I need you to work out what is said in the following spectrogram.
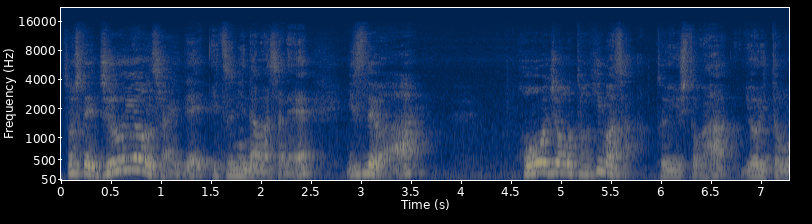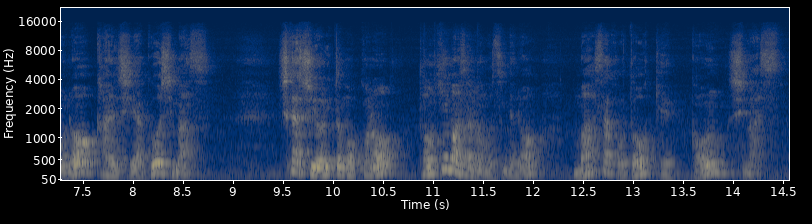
そして14歳で伊豆に流され伊豆では北条時政という人が頼朝の監視役をします。しかし頼朝この時政の娘の政子と結婚します。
